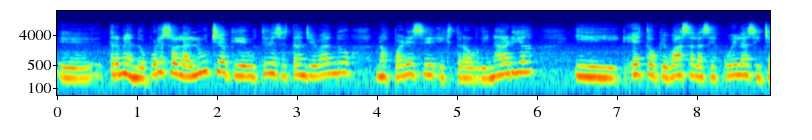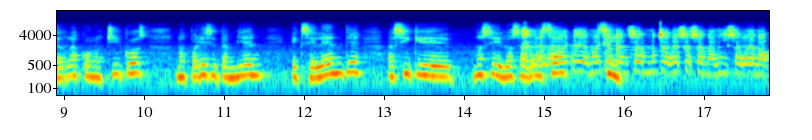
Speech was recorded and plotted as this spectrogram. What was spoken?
eh, tremendo. Por eso la lucha que ustedes están llevando nos parece extraordinaria y esto que vas a las escuelas y charlas con los chicos nos parece también excelente, así que no sé, los abrazar. no hay, que, pensar, muchas veces se nos dice, bueno,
